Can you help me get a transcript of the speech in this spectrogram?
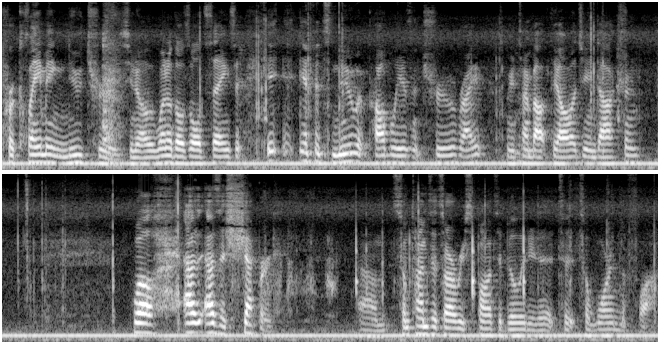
proclaiming new truths. You know, one of those old sayings that if it's new, it probably isn't true, right? When you're talking about theology and doctrine. Well, as, as a shepherd, um, sometimes it's our responsibility to, to, to, warn the flock.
